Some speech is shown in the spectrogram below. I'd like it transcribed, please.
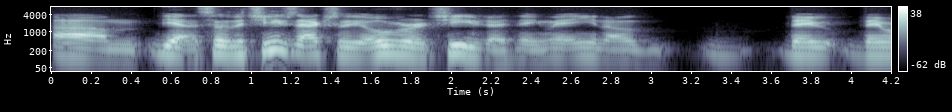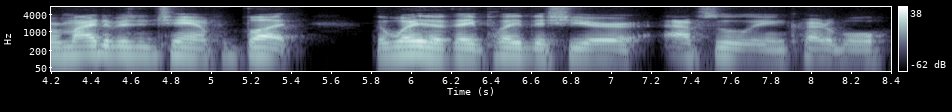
um, yeah. So the Chiefs actually overachieved. I think they, you know, they they were my division champ, but the way that they played this year, absolutely incredible.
